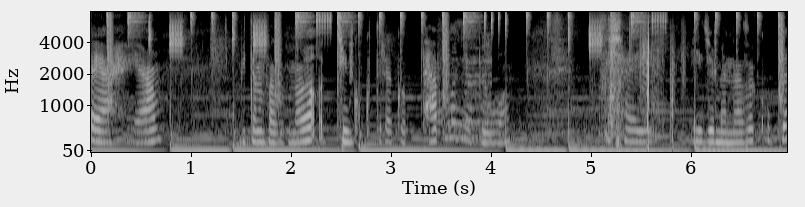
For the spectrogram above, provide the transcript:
Heja, heja. Witam Was w nowym odcinku, którego dawno nie było. Dzisiaj jedziemy na zakupy.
